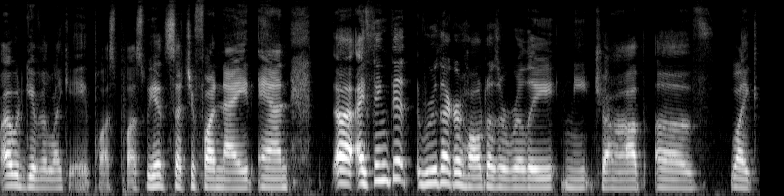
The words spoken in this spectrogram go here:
i would give it like a plus plus we had such a fun night and uh, i think that ruth eckerd hall does a really neat job of like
